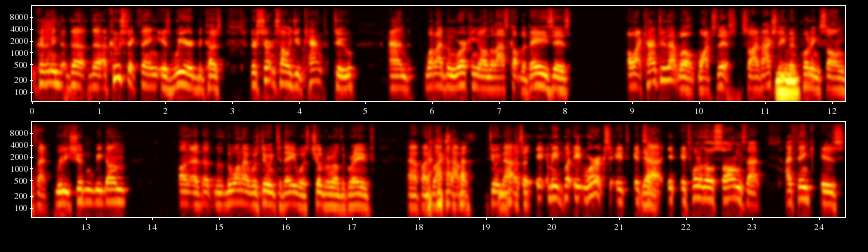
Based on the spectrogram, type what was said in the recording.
because I mean the the acoustic thing is weird because there's certain songs you can't do, and what I've been working on the last couple of days is oh, I can't do that. Well, watch this. So I've actually mm-hmm. been putting songs that really shouldn't be done. On uh, the, the one I was doing today was "Children of the Grave" uh, by Black Sabbath. doing that as a, I mean, but it works. It's it's yeah. uh, it, it's one of those songs that I think is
